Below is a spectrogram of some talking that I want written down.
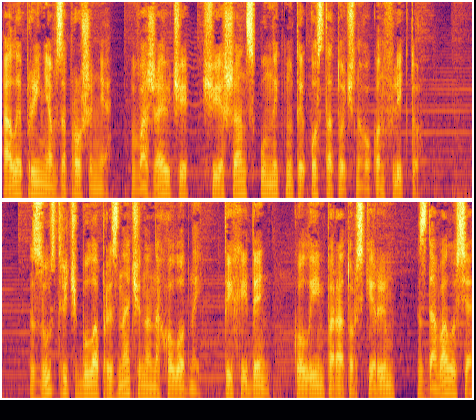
але прийняв запрошення, вважаючи, що є шанс уникнути остаточного конфлікту. Зустріч була призначена на холодний, тихий день, коли імператорський Рим, здавалося,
